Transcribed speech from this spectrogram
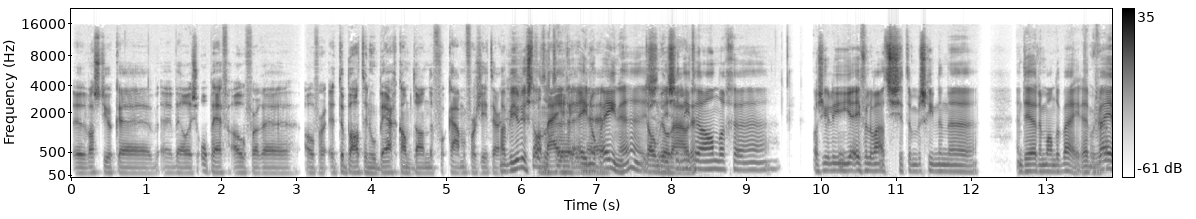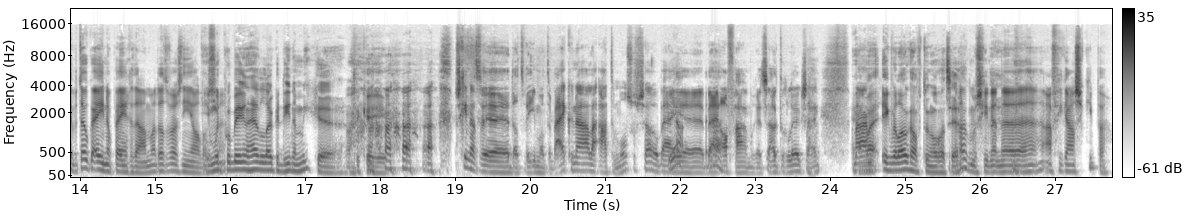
Uh, was natuurlijk wel eens ophef over, over het debat en hoe Bergkamp dan de Kamervoorzitter... Maar bij jullie is het altijd één op één, hè? Is, is het niet handig als jullie in je evaluatie zitten, misschien een, uh, een derde man erbij. Wij hebben het ook één op één gedaan, maar dat was niet alles. Je moet proberen een hele leuke dynamiek uh, te creëren. misschien dat we, dat we iemand erbij kunnen halen, Atemos of zo, bij, ja. uh, bij ja. afhameren. Het zou toch leuk zijn. Maar, ja, maar, ik wil ook af en toe nog wat zeggen. Ook misschien een Afrikaanse keeper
